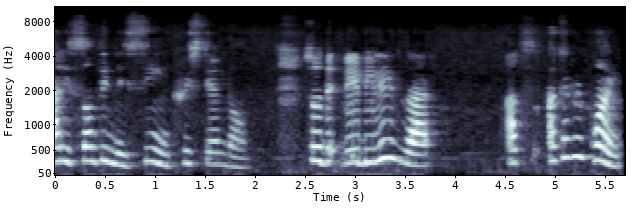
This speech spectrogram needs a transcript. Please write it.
That is something they see in Christendom. So they, they believe that at, at every point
